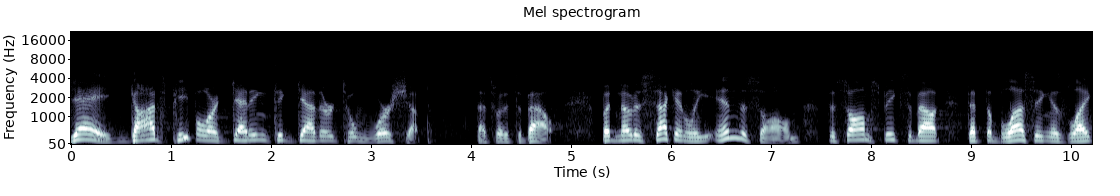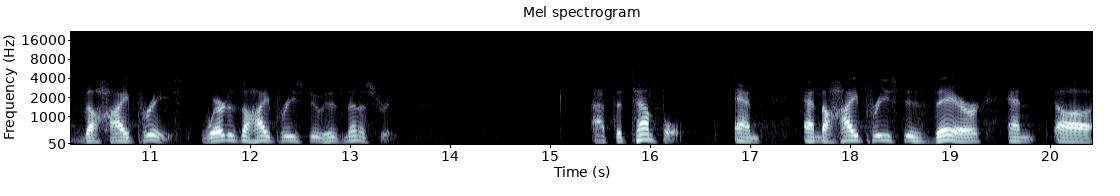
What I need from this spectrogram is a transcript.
Yay, God's people are getting together to worship. That's what it's about. But notice, secondly, in the psalm, the psalm speaks about that the blessing is like the high priest. Where does the high priest do his ministry? At the temple. And, and the high priest is there and uh,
